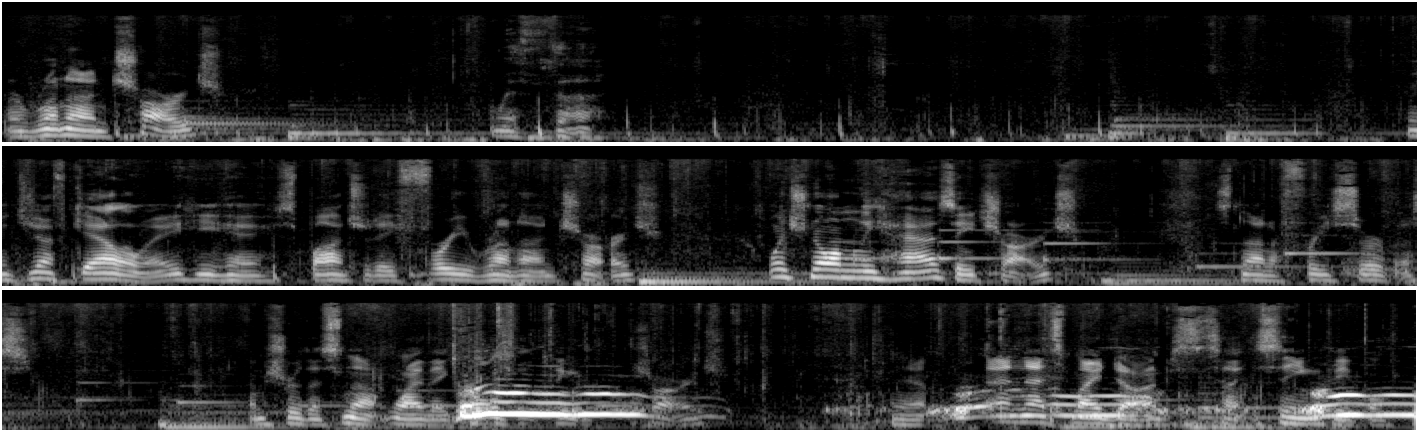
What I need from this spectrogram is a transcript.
a run on charge with uh, with Jeff Galloway. He sponsored a free run on charge, which normally has a charge. It's not a free service. I'm sure that's not why they call it a charge. Yeah, and that's my dog seeing people.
